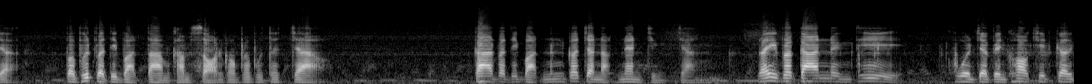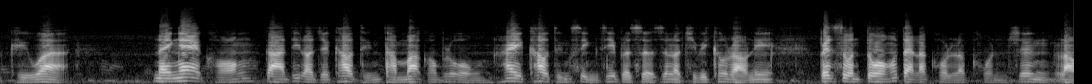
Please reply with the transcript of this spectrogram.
จะประพฤติปฏิบัติตามคำสอนของพระพุทธเจ้า การปฏิบัตินั้นก็จะหนักแน่นจริงจังและอีกประการหนึ่งที่ควรจะเป็นข้อคิดก็คือว่า ในแง่ของการที่เราจะเข้าถึงธรรมะของพระองค์ ให้เข้าถึงสิ่งที่ประเสริฐสำหรับชีวิตของเรานี่เป็นส่วนตัวของแต่ละคนละคน ซึ่งเรา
